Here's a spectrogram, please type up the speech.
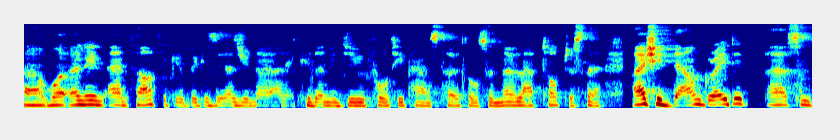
Uh, well, only in Antarctica because, as you know, I could only do 40 pounds total, so no laptop, just there. I actually downgraded uh, some.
